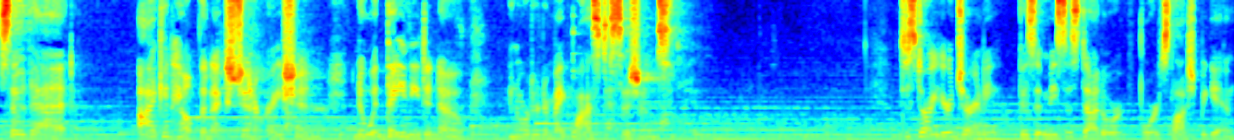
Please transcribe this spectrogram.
so that I can help the next generation know what they need to know in order to make wise decisions. To start your journey, visit Mises.org forward slash begin.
